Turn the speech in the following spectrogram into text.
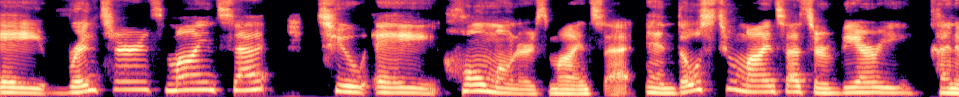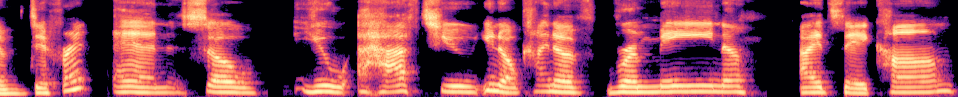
a renter's mindset to a homeowner's mindset. And those two mindsets are very kind of different. And so you have to, you know, kind of remain, I'd say, calm,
